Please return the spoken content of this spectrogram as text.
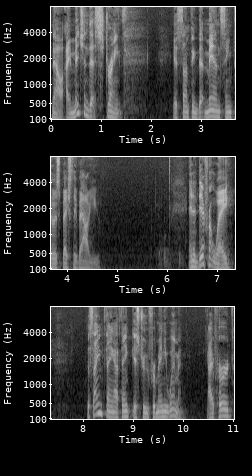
Now, I mentioned that strength is something that men seem to especially value. In a different way, the same thing I think is true for many women. I've heard,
